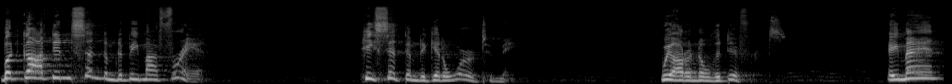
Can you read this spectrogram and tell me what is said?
But God didn't send them to be my friend. He sent them to get a word to me. We ought to know the difference. Amen.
